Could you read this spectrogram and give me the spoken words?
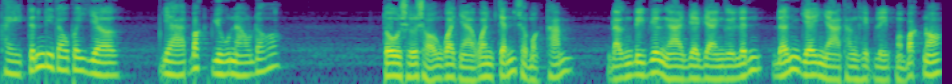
thầy tính đi đâu bây giờ? Và bắt vụ nào đó? Tôi sửa soạn qua nhà quan chánh rồi mật thám, đặng đi với ngài và vài người lính đến dây nhà thằng hiệp liệt mà bắt nó.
